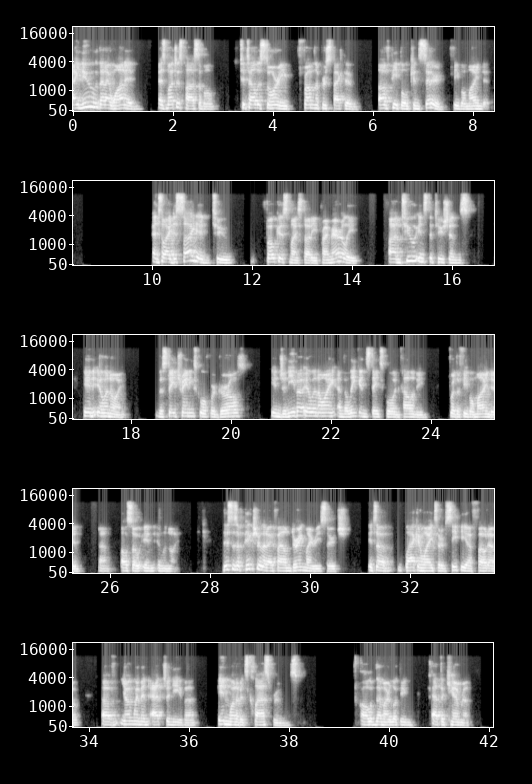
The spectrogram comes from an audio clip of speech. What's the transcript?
I knew that I wanted, as much as possible, to tell the story from the perspective of people considered feeble-minded. And so I decided to focus my study primarily on two institutions in Illinois, the State Training School for Girls in Geneva, Illinois, and the Lincoln State School in Colony for the feeble-minded, uh, also in Illinois. This is a picture that I found during my research. It's a black and white sort of sepia photo of young women at Geneva in one of its classrooms. All of them are looking at the camera.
